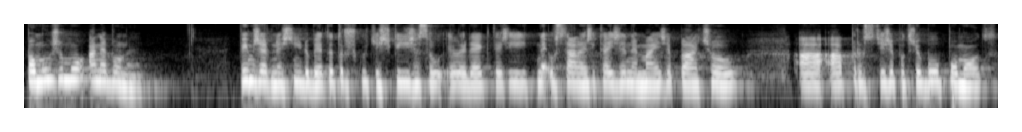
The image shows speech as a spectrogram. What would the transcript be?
Pomůžu mu a nebo ne. Vím, že v dnešní době je to trošku těžké, že jsou i lidé, kteří neustále říkají, že nemají, že pláčou a, a prostě, že potřebují pomoc.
